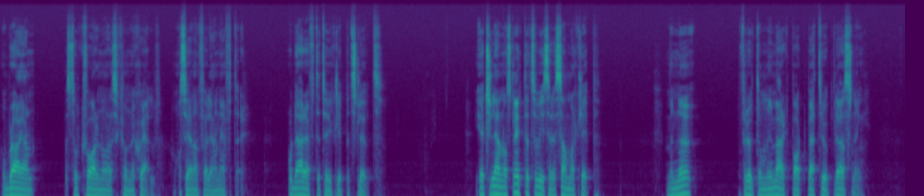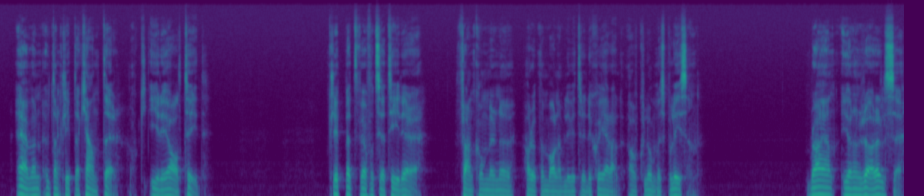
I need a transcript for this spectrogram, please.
Och Brian står kvar i några sekunder själv. Och sedan följer han efter. Och därefter tar ju klippet slut. I Echeleno-snittet så visar det samma klipp. Men nu, förutom i märkbart bättre upplösning, även utan klippta kanter och i realtid. Klippet vi har fått se tidigare framkommer nu har uppenbarligen blivit redigerad av Columbuspolisen. Brian gör en rörelse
